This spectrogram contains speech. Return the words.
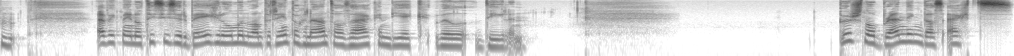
heb ik mijn notities erbij genomen, want er zijn toch een aantal zaken die ik wil delen. Personal branding, dat is echt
